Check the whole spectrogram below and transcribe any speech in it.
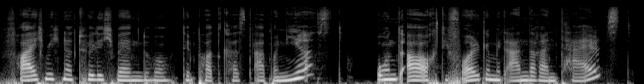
freue ich mich natürlich, wenn du den Podcast abonnierst und auch die Folge mit anderen teilst.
